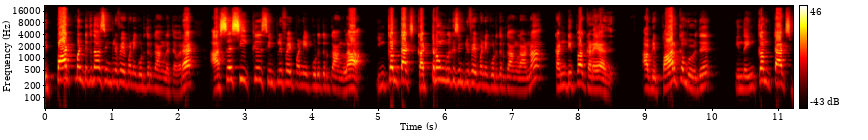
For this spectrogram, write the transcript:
டிபார்ட்மெண்ட்டுக்கு தான் சிம்பிளிஃபை பண்ணி கொடுத்துருக்காங்களே தவிர அசசிக்கு சிம்பிளிஃபை பண்ணி கொடுத்துருக்காங்களா? இன்கம் டேக்ஸ் கட்டுறவங்களுக்கு சிம்பிளிஃபை பண்ணி கொடுத்துருக்காங்களான்னா கண்டிப்பாக கிடையாது. அப்படி பார்க்கும் பொழுது இந்த income tax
